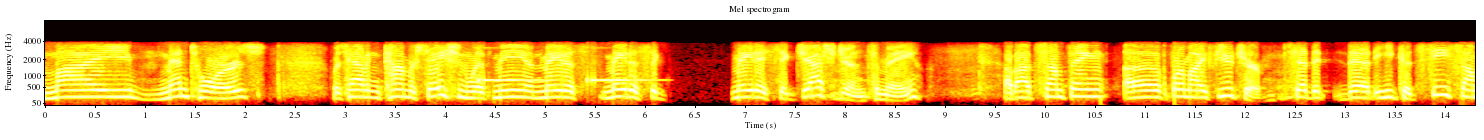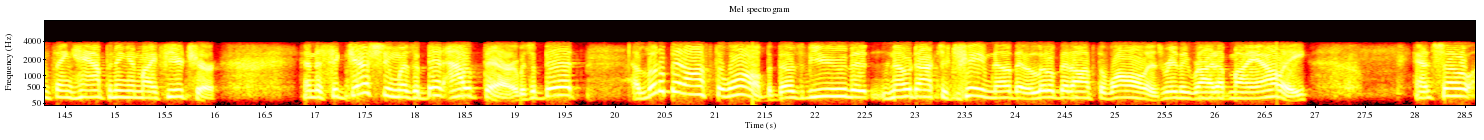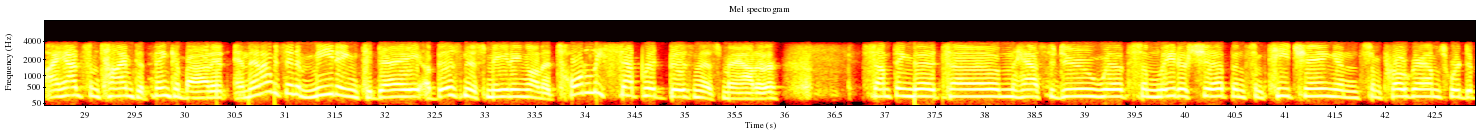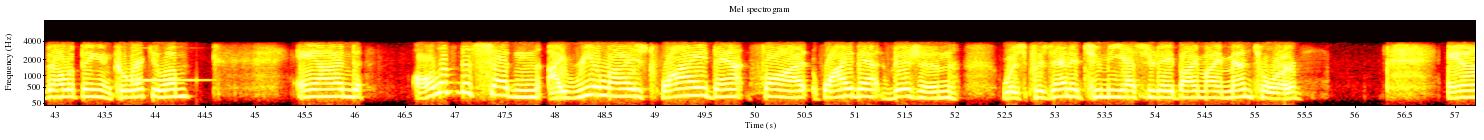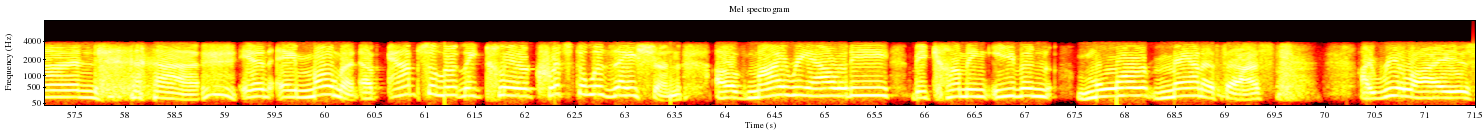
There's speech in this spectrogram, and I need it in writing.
my mentors was having a conversation with me and made a made a made a suggestion to me about something uh, for my future. Said that that he could see something happening in my future, and the suggestion was a bit out there. It was a bit a little bit off the wall, but those of you that know Dr. Dream know that a little bit off the wall is really right up my alley. And so I had some time to think about it, and then I was in a meeting today, a business meeting on a totally separate business matter, something that um, has to do with some leadership and some teaching and some programs we're developing and curriculum. And all of the sudden, I realized why that thought, why that vision was presented to me yesterday by my mentor and in a moment of absolutely clear crystallization of my reality becoming even more manifest, I realized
